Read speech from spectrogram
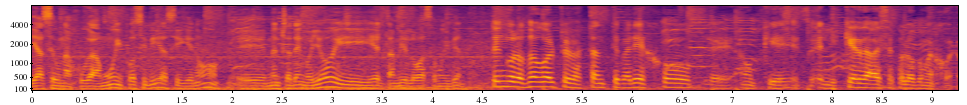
y hace una jugada muy positiva, así que no, eh, me entretengo yo y él también lo pasa muy bien. Tengo los dos golpes bastante parejos, eh, aunque en la izquierda a veces coloco mejor.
